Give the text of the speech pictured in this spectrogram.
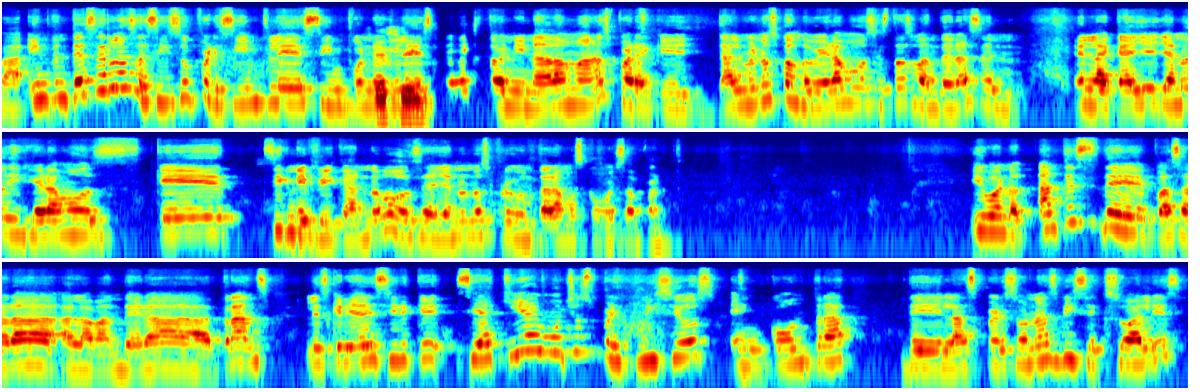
Va, intenté hacerlas así súper simples, sin ponerles texto ni nada más, para que al menos cuando viéramos estas banderas en, la calle ya no dijéramos qué significan, ¿no? O sea, ya no nos preguntáramos como esa parte. Y bueno, antes de pasar a la bandera trans, les quería decir que si aquí hay muchos prejuicios en contra de las personas bisexuales,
